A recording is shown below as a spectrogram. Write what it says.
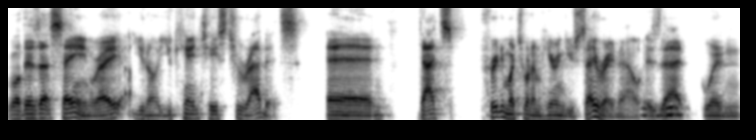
Well, there's that saying, right? You know, you can't chase two rabbits. And that's pretty much what I'm hearing you say right now mm-hmm. is that when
